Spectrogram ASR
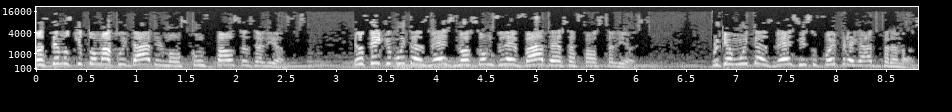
Nós temos que tomar cuidado, irmãos, com falsas alianças. Eu sei que muitas vezes nós somos levados a essa falsa aliança. Porque muitas vezes isso foi pregado para nós.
